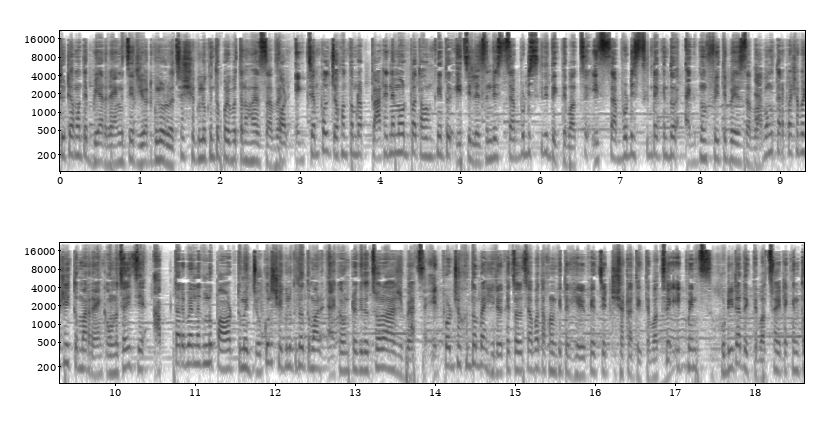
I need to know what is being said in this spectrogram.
দুইটা আমাদের বিয়ার র্যাঙ্ক যে রিওয়ার্ডগুলো রয়েছে সেগুলো কিন্তু পরিবর্তন হয়ে যাবে। ফর এক্সাম্পল যখন তোমরা প্লাটিনামে উঠবে তখন কিন্তু এই যে লেজেন্ডারি সাববোর্ড স্ক্রিন দেখতে পাচ্ছ এই সাববোর্ড স্ক্রিনটা কিন্তু একদম ফ্রিতে পেয়ে যাবে। এবং তার পাশাপাশি তোমার র্যাঙ্ক অনুযায়ী যে আফটার বেলাগুলো পাওয়ার তুমি যোগ করো সেগুলো কিন্তু তোমার অ্যাকাউন্টে কিন্তু চলে আসবে। আচ্ছা এরপর যখন তোমরা হিরোকে চলে যাব তখন কিন্তু হিরোকে যে টি শার্টটা দেখতে পাচ্ছ ইট মিনস হুডিটা দেখতে পাচ্ছ এটা কিন্তু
